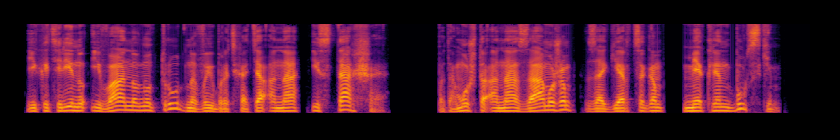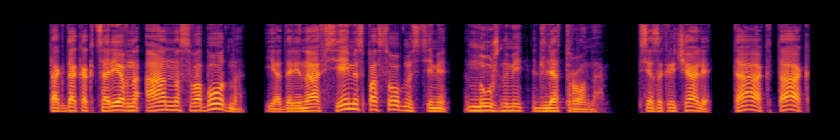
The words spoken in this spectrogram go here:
Екатерину Ивановну трудно выбрать, хотя она и старшая, потому что она замужем за герцогом Мекленбургским, тогда как царевна Анна свободна и одарена всеми способностями, нужными для трона. Все закричали «Так, так,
